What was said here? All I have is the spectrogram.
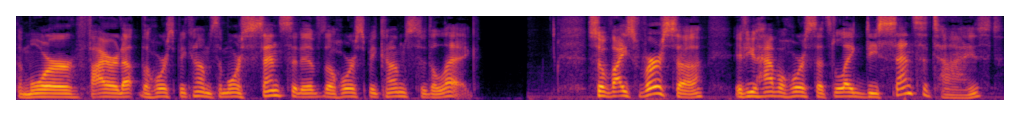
the more fired up the horse becomes the more sensitive the horse becomes to the leg so, vice versa, if you have a horse that's leg desensitized,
